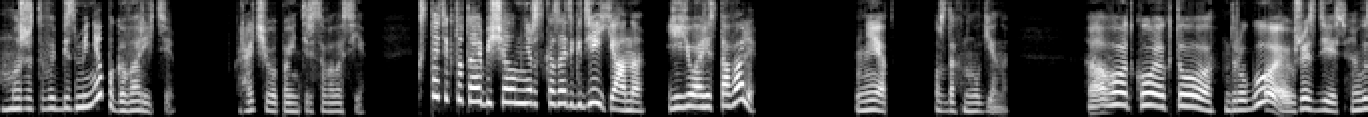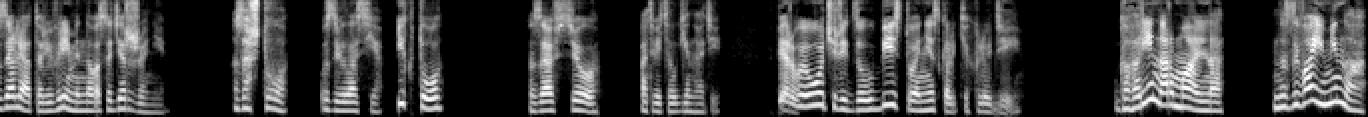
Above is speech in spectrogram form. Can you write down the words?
Может, вы без меня поговорите? Вкратчиво поинтересовалась я. Кстати, кто-то обещал мне рассказать, где Яна. Ее арестовали? Нет, вздохнул Гена. А вот кое-кто другое уже здесь, в изоляторе временного содержания. «За что?» — взвелась я. «И кто?» «За все, ответил Геннадий. «В первую очередь за убийство нескольких людей». «Говори нормально. Называй имена»,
